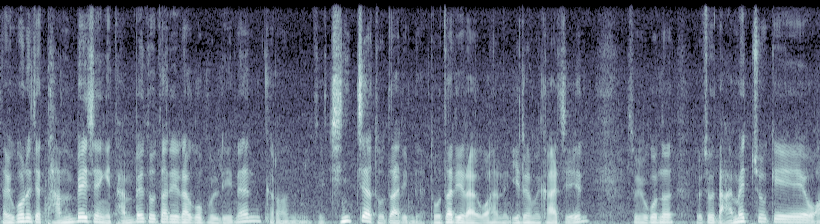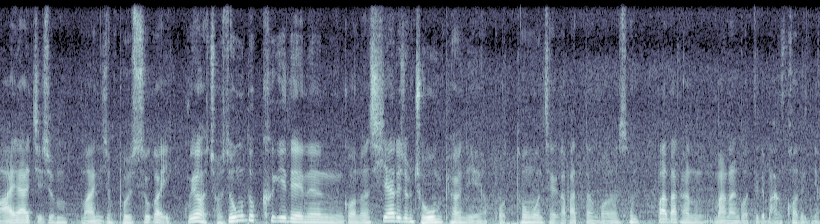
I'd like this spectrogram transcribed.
자, 이거는 이제 담배쟁이, 담배 도다리라고 불리는 그런 진짜 도다리입니다. 도다리라고 하는 이름을 가진. 그래서 요거는 요쪽 남해 쪽에 와야지 좀 많이 좀 볼 수가 있고요. 저 정도 크기 되는 거는 씨알이 좀 좋은 편이에요. 보통은 제가 봤던 거는 손바닥 한 만한 것들이 많거든요.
